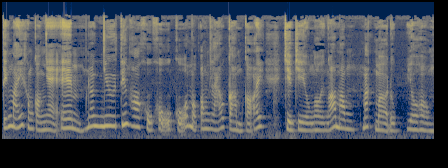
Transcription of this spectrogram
Tiếng máy không còn nhẹ êm, nó như tiếng ho khụ khụ của một ông lão còm cõi, chiều chiều ngồi ngó mông, mắt mờ đục vô hồn.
